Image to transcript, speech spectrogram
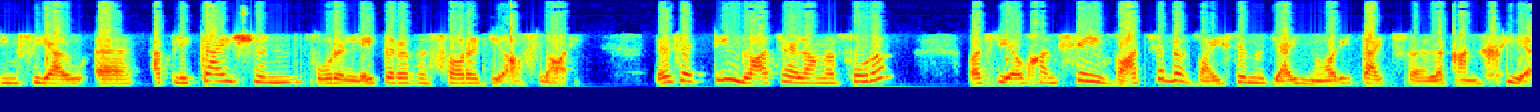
en vir jou 'n application for a letter of authority aflaai. Dis 'n 10 bladsy lange vorm wat vir jou gaan sê watse bewyse moet jy na die tyd vir hulle kan gee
